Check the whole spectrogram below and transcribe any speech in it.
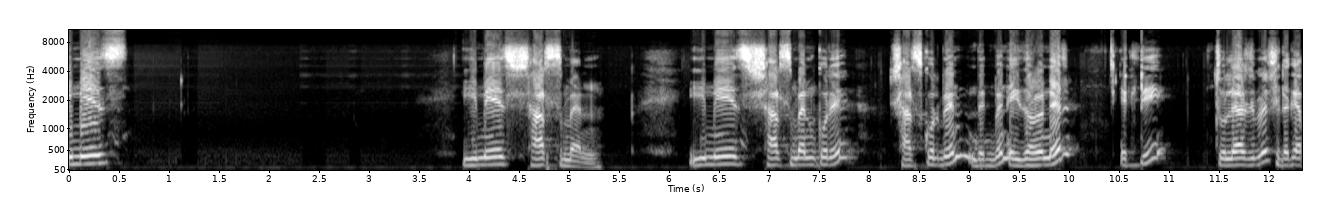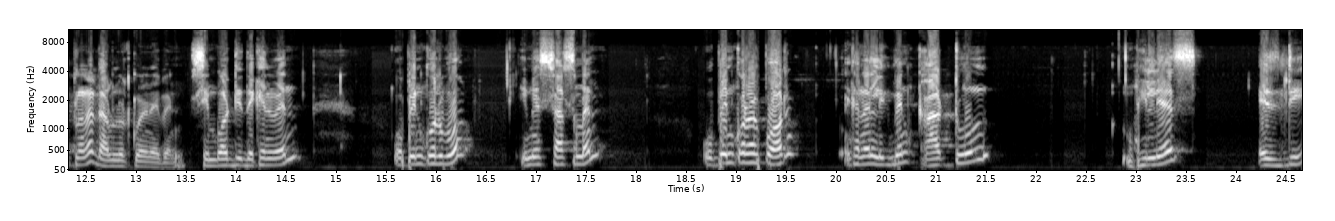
image image search man image search man করে সার্চ করবেন, দেখবেন এই ধরনের একটি চলে আসবে, সেটাকে আপনারা ডাউনলোড করে নেবেন। সিম্বলটি দেখে নেবেন। ওপেন করব ইমেজ সার্চম্যান ওপেন করার পর, এখানে লিখবেন cartoon village HD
